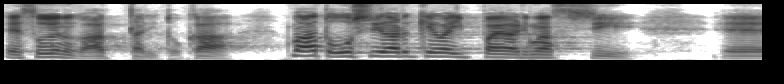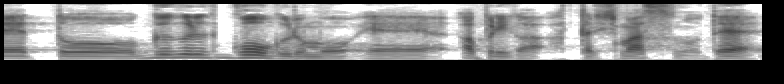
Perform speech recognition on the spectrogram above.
えーそういうのがあったりとか、まああと OCR 系はいっぱいありますし、えーっと、Google ゴーグルも、えーアプリがあったりしますので、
